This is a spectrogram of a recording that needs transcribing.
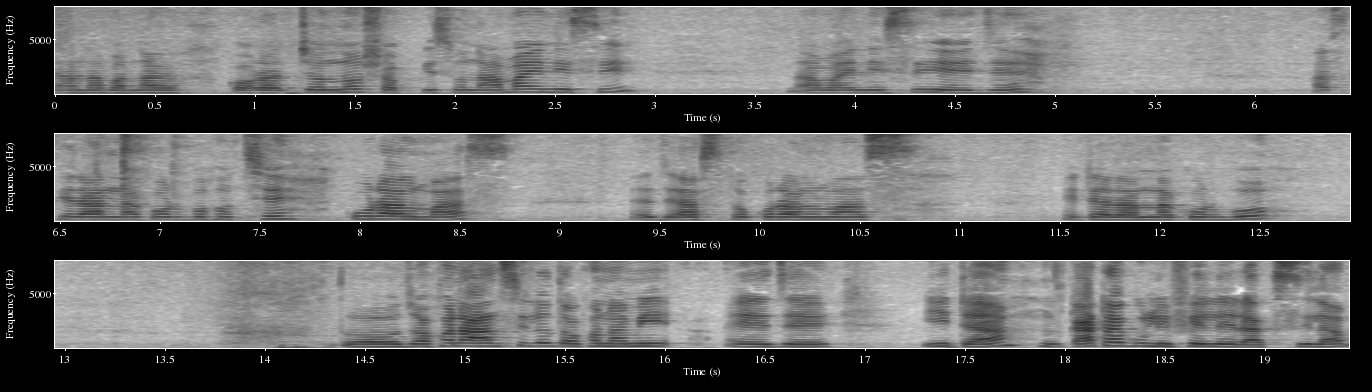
রান্না বান্না করার জন্য সব কিছু নামাই নিছি। নামাই নিছি এই যে আজকে রান্না করব হচ্ছে কোরাল মাছ। এই যে আস্ত কোরাল মাছ, এটা রান্না করব। তো যখন আনছিল তখন আমি এই যে ইটা কাটাগুলি ফেলে রাখছিলাম।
